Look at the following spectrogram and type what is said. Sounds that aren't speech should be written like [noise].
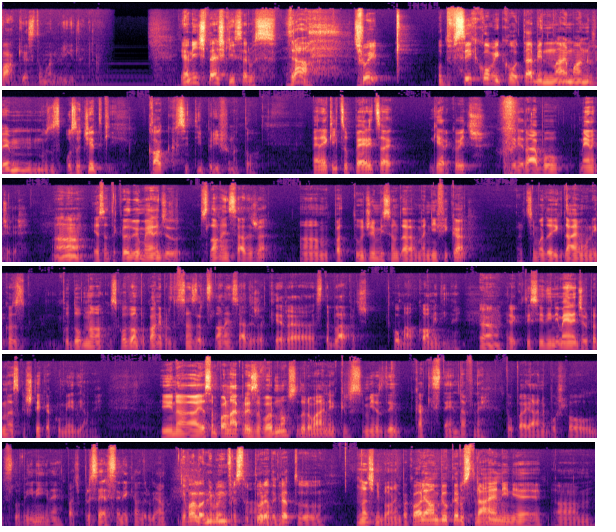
fuck, jaz to moram videti. Ja, nič težki, servis. Zdravo. Čuj, od vseh komikov, tebi najmanj vem o začetkih. Kako si ti prišel na to? Mene je klical Perica Gerkovič, ker je rabu menedžerja. A, Jaz sem takrat bil menedžer slona in sadeža, um, pa tudi že mislim, da Magnifica, recimo, da jih dajemo v neko podobno zgodbo, ampak on je predvsem zaradi slona in sadeža, ker uh, sta bila pač tako malo komedijne. Ja. Je rekel, ti si edini menedžer pri nas, ki šteka komedijo. Ne. In uh, jaz sem pa najprej zavrnil sodelovanje, ker se mi je zdel kaki stand-up, ne. to pa ja ne bo šlo v Sloveniji, ne. pač presel se nekam drugam. je valjda, ni bilo infrastrukture, takrat. v- Noč ni bilo. ne. Ampak Valja, on bil kar ustrajen in je um,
